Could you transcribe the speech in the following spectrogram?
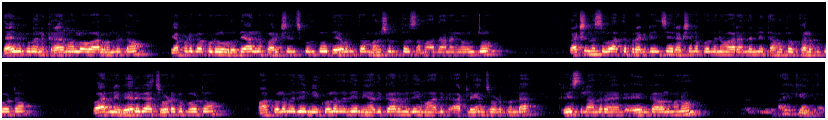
దైవికమైన క్రమంలో వారు ఉండటం ఎప్పటికప్పుడు హృదయాలను పరీక్షించుకుంటూ దేవునితో మనుషులతో సమాధానంగా ఉంటూ రక్షణ సువార్త ప్రకటించి రక్షణ పొందిన వారందరినీ తమతో కలుపుకోవటం వారిని వేరుగా చూడకపోవటం మా కులం ఇది మీ కులం ఇది నీ అధికారం ఇది మా అధిక అట్లా ఏం చూడకుండా క్రీస్తులు అందరూ ఏం ఏం కావాలి మనం? ఐక్యం కావాలి.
